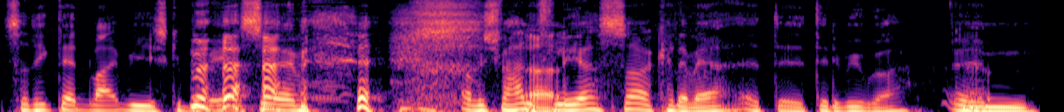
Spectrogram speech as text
så er det ikke den vej, vi skal bevæge os. øh, og hvis vi har lidt Ja. flere, så kan det være, at øh, det er det, vi vil gøre. Øhm,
